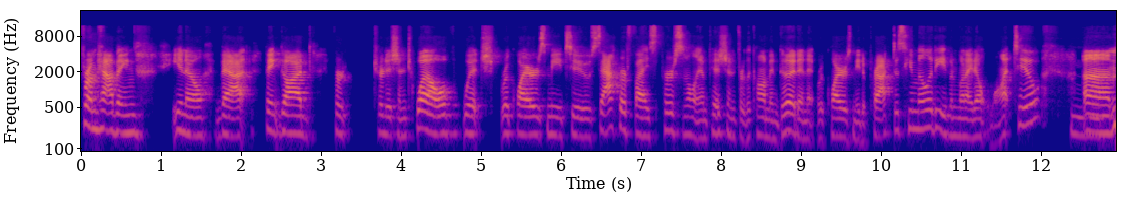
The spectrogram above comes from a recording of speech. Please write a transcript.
from having, you know, that thank God for tradition 12 which requires me to sacrifice personal ambition for the common good and it requires me to practice humility even when I don't want to. Mhm. Um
